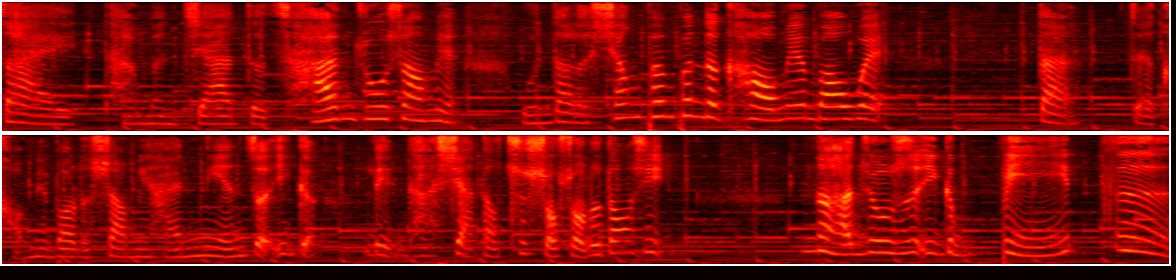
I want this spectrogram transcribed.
在他们家的餐桌上面闻到了香喷喷的烤面包味，但在烤面包的上面还粘着一个令他吓到吃手手的东西，那就是一个鼻子。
